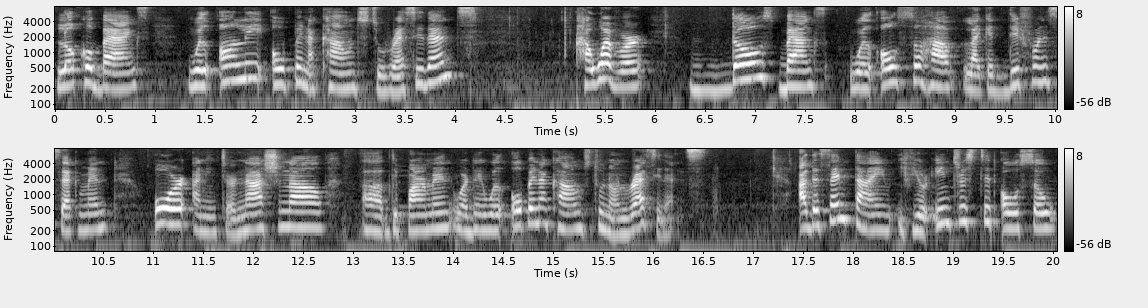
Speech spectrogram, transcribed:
local banks will only open accounts to residents. However, those banks will also have like a different segment or an international uh, department where they will open accounts to non-residents. At the same time, if you're interested also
